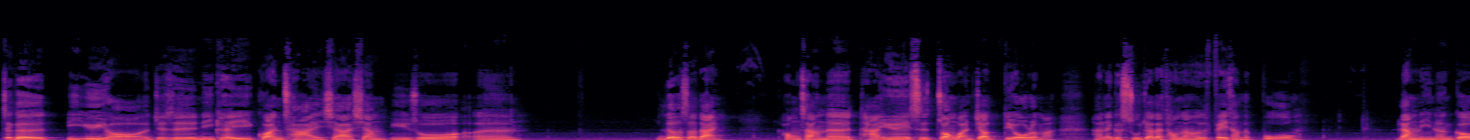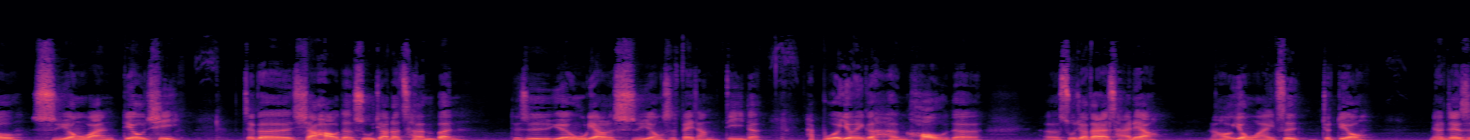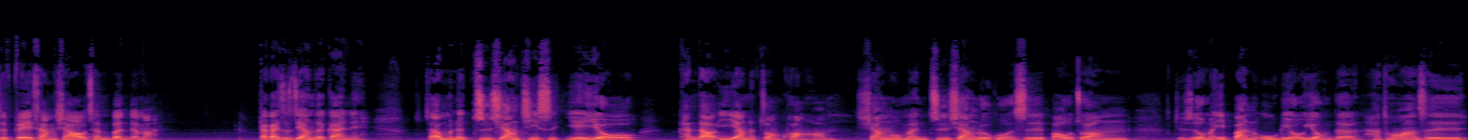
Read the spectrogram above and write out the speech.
这个比喻哦，就是你可以观察一下，像比如说，嗯，垃圾袋，通常呢，它因为是装完就要丢了嘛，它那个塑胶袋通常都是非常的薄，让你能够使用完丢弃，这个消耗的塑胶的成本，就是原物料的使用是非常低的。它不会用一个很厚的呃塑胶袋的材料，然后用完一次就丢，那这是非常消耗成本的嘛，大概是这样的概念。在我们的纸箱其实也有看到一样的状况哈，像我们纸箱如果是包装，就是我们一般物流用的，它通常是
